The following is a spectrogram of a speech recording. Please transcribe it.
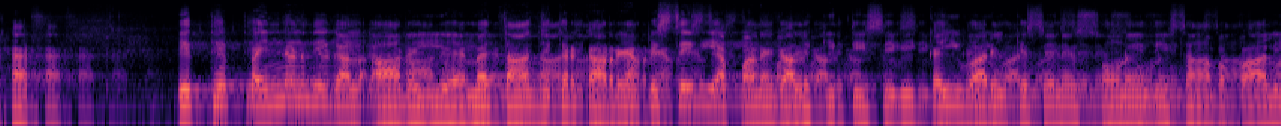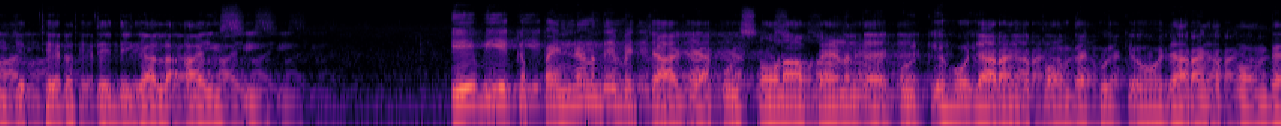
ਖੈਰ, ਇੱਥੇ ਪਹਿਨਣ ਦੀ ਗੱਲ ਆ ਰਹੀ ਹੈ। ਮੈਂ ਤਾਂ ਜ਼ਿਕਰ ਕਰ ਰਿਹਾ ਪਿੱਛੇ ਵੀ ਆਪਾਂ ਨੇ ਗੱਲ ਕੀਤੀ ਸੀ ਵੀ ਕਈ ਵਾਰੀ ਕਿਸੇ ਨੇ ਸੋਨੇ ਦੀ ਸਾਂਪ ਪਾ ਲਈ, ਜਿੱਥੇ ਰੱਤੇ ਦੀ ਗੱਲ ਆਈ ਸੀ। ਇਹ ਵੀ ਇੱਕ ਪਹਿਨਣ ਦੇ ਵਿੱਚ ਆ ਗਿਆ, ਕੋਈ ਸੋਨਾ ਪਹਿਨਦਾ ਕੋਈ ਕਿਹੋ ਜਿਹਾ ਰੰਗ ਪਾਉਂਦਾ ਕੋਈ ਕਿਹੋ ਜਿਹਾ ਰੰਗ ਪਾਉਂਦਾ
